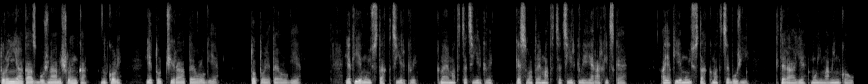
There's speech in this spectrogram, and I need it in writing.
To není nějaká zbožná myšlenka, nikoli. Je to čirá teologie. Toto je teologie. Jaký je můj vztah k církvi, k mé matce církvi, ke svaté matce církvi hierarchické? A jaký je můj vztah k matce boží, která je mojí maminkou,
